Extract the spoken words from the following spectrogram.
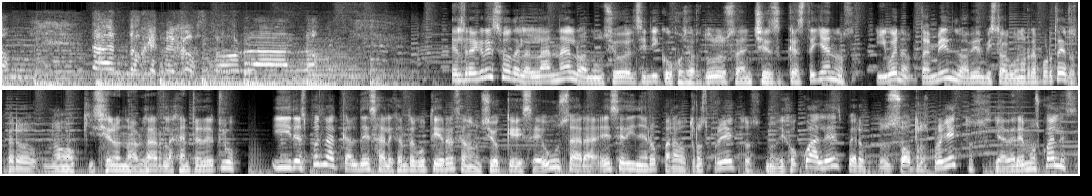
Tanto que me costó ahorrarlo. El regreso de la lana lo anunció el síndico José Arturo Sánchez Castellanos. Y bueno, también lo habían visto algunos reporteros, pero no quisieron hablar la gente del club. Y después la alcaldesa Alejandra Gutiérrez anunció que se usará ese dinero para otros proyectos. No dijo cuáles, pero pues otros proyectos. Ya veremos cuáles.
